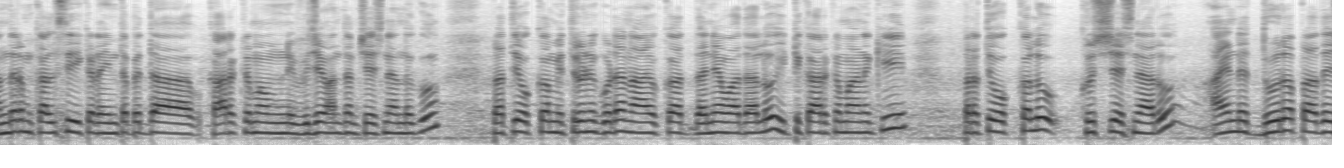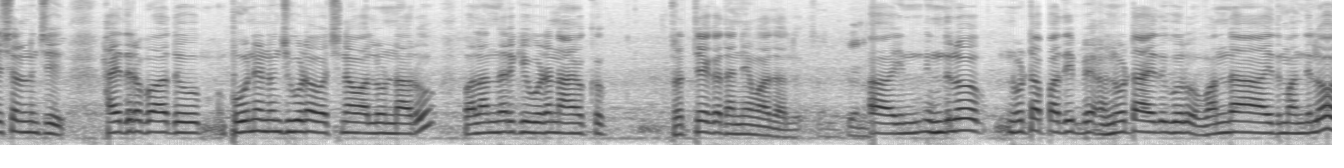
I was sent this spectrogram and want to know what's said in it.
అందరం కలిసి ఇక్కడ ఇంత పెద్ద కార్యక్రమంని విజయవంతం చేసినందుకు ప్రతి ఒక్క మిత్రునికి కూడా నా యొక్క ధన్యవాదాలు. ఇట్టి కార్యక్రమానికి ప్రతి ఒక్కరు కృషి చేసినారు. అండ్ దూర ప్రదేశాల నుంచి హైదరాబాదు పూణే నుంచి కూడా వచ్చిన వాళ్ళు ఉన్నారు. వాళ్ళందరికీ కూడా నా యొక్క ప్రత్యేక ధన్యవాదాలు. ఇందులో నూట పది నూట ఐదుగురు వంద ఐదు మందిలో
